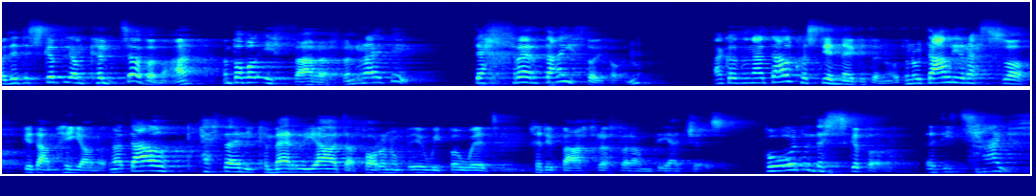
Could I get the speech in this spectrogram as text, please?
oedd y disgyblion cyntaf yma yn bobl eitha ryff yn redi. Dechrau'r daith oedd hwn, Ac oedd yna dal cwestiynau gyda nhw. oedd nhw dal i reslo gyda amheuon. Oedd yna dal pethau yn eu cymeriad a'r ffordd nhw'n byw i bywyd chydig bach rough around the edges. Bod yn ddisgybl ydy taith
